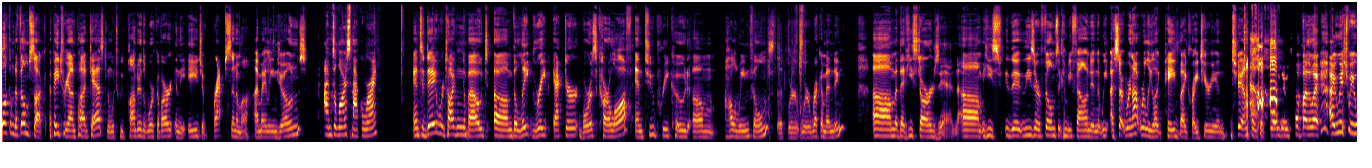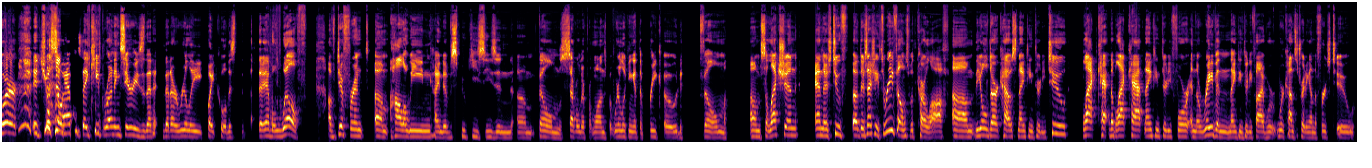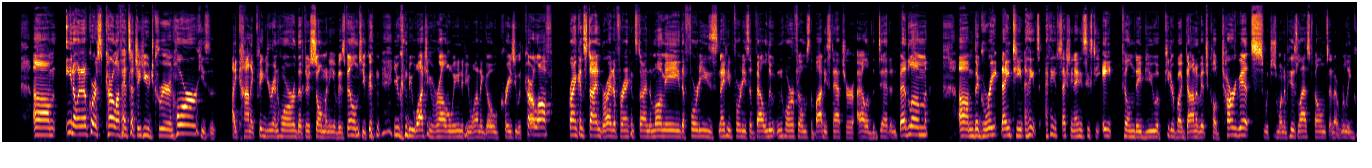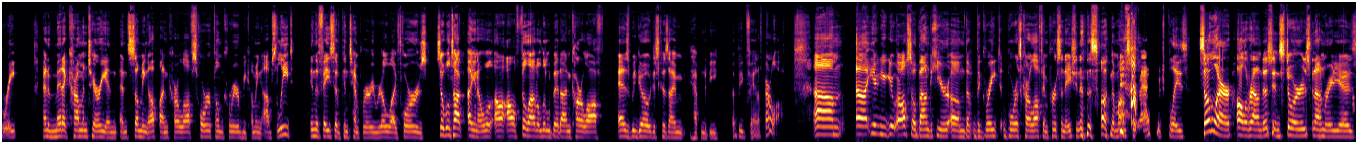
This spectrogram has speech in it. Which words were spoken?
Welcome to Filmsuck, a Patreon podcast in which we ponder the work of art in the age of crap cinema. I'm Eileen Jones. I'm Dolores McElroy. And today we're talking about um, the late great actor Boris Karloff and two pre-code um, Halloween films that we're we're recommending um, that he stars in. Um, he's the, these are films that can be found in that we. I start. We're not really like paid by Criterion Channel to plug their stuff. By the way, I wish we were. It just so happens they keep running series that that are really quite cool. This they have a wealth of different um, Halloween kind of spooky season um, films, several different ones. But we're looking at the pre-code film um, selection and there's two uh, there's actually three films with karloff um, the old dark house 1932 black cat the black cat 1934 and the raven 1935 we're, we're concentrating on the first two. Um, you know and of course karloff had such a huge career in horror. He's an iconic figure in horror that there's so many of his films. You can you can be watching for halloween if you want to go crazy with karloff. Frankenstein, Bride of Frankenstein, The Mummy, the 40s, 1940s of Val Lewton horror films, The Body Snatcher, Isle of the Dead, and Bedlam. Um, the great 19, I think it's, I think it's actually 1968 film debut of Peter Bogdanovich called Targets, which is one of his last films and a really great kind of meta commentary and, and summing up on Karloff's horror film career becoming obsolete in the face of contemporary real life horrors. So we'll talk, uh, you know, we'll, I'll, I'll, fill out a little bit on Karloff as we go, just because I'm happen to be a big fan of Karloff. Um, uh, you, you're also bound to hear um, the the great Boris Karloff impersonation in the song "The Monster Mash," which plays somewhere all around us in stores and on radios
